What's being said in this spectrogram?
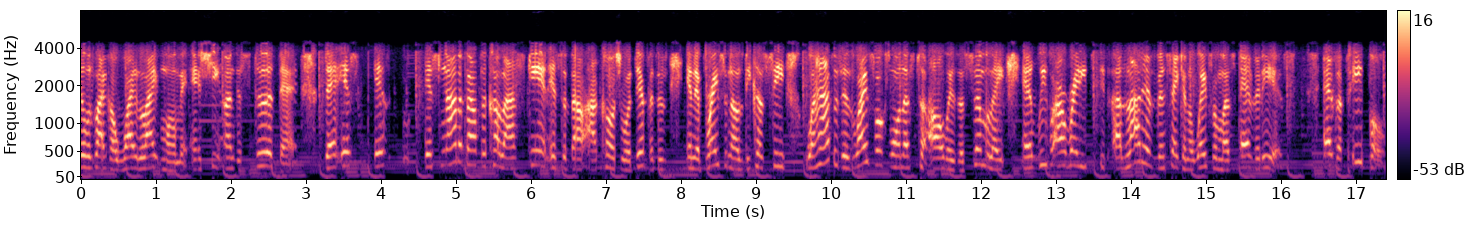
it was like a white light moment, and she understood that that it's it's it's not about the color of our skin; it's about our cultural differences and embracing those. Because see, what happens is white folks want us to always assimilate, and we've already a lot has been taken away from us as it is, as a people.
